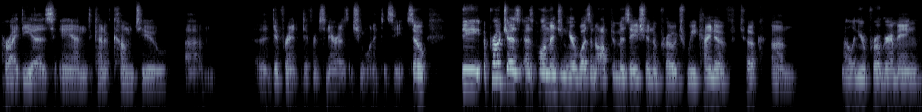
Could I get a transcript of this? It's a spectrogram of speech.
her ideas and kind of come to um, different different scenarios that she wanted to see. So the approach, as as Paul mentioned here, was an optimization approach. We kind of took um, a linear programming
